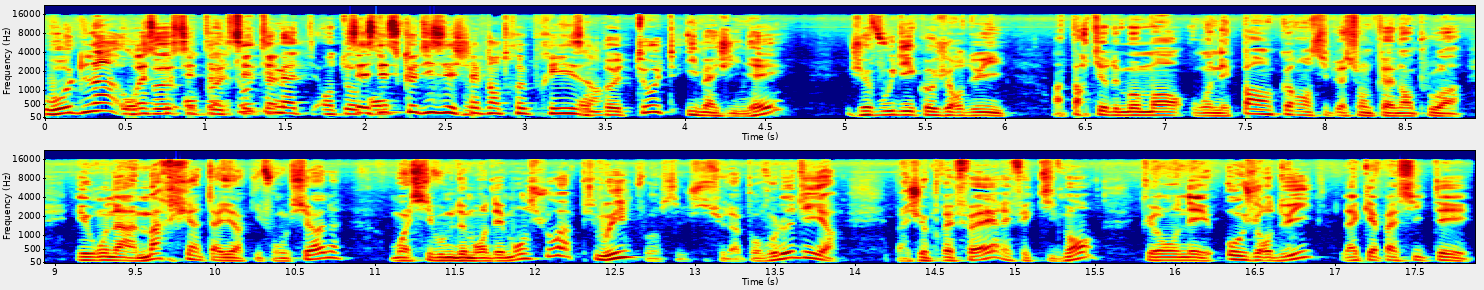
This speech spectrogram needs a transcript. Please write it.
ou au-delà On Ou est-ce peut- que c'est ce que disent les chefs d'entreprise On peut tout imaginer. Je vous dis qu'aujourd'hui, à partir du moment où on n'est pas encore en situation de plein emploi et où on a un marché intérieur qui fonctionne, moi, si vous me demandez mon choix, puisque Oui. je suis là pour vous le dire, ben, je préfère effectivement qu'on ait aujourd'hui la capacité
